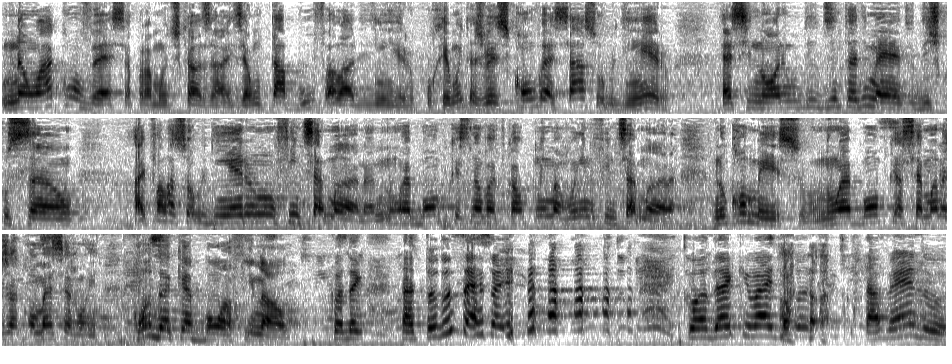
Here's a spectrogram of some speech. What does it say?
Não há conversa para muitos casais, é um tabu falar de dinheiro, porque muitas vezes conversar sobre dinheiro é sinônimo de desentendimento, discussão, Aí falar sobre dinheiro no fim de semana. Não é bom porque senão vai ficar o clima ruim no fim de semana. No começo. Não é bom porque a semana já começa ruim. Quando é que é bom afinal? Quando é... Tá tudo certo aí. Quando é que vai. Tá vendo?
